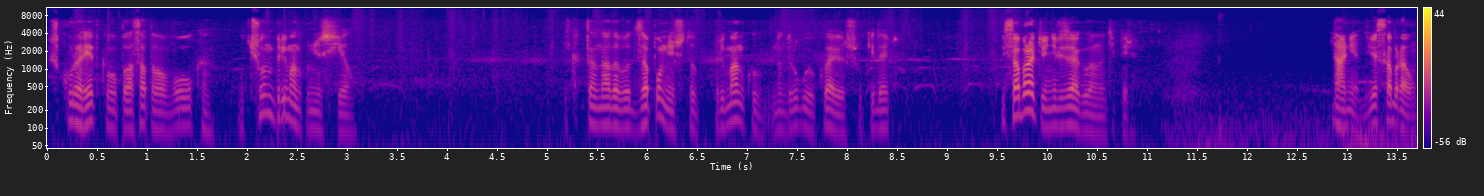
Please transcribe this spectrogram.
Шкура редкого полосатого волка. Вот что он приманку не съел? Как-то надо вот запомнить, что приманку на другую клавишу кидать. И собрать ее нельзя, главное, теперь. А, нет, две собрал.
